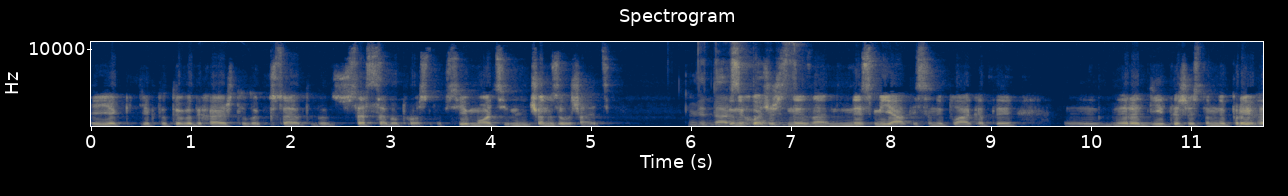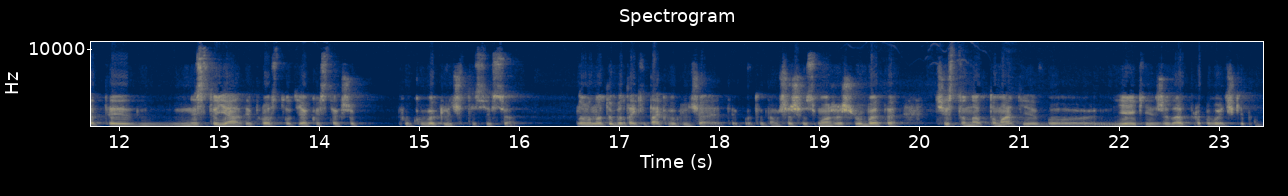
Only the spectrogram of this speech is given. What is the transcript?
і як як то ти видихаєш, то так все тебе все з себе просто, всі емоції, нічого не залишається. Віддався ти не хочеш не знаю, не сміятися, не плакати не радіти, щось там не пригати, не стояти, просто от якось так, щоб виключитись і все. Ну воно тебе так і так виключає. Типу, ти там ще щось можеш робити чисто на автоматі, бо є якісь вже да, привички там.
